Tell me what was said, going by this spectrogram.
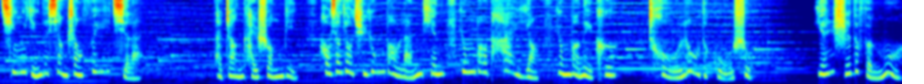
轻盈地向上飞起来，它张开双臂，好像要去拥抱蓝天，拥抱太阳，拥抱那棵丑陋的古树。岩石的粉末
